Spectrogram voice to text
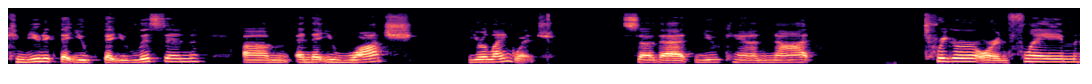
communicate that you that you listen um, and that you watch your language so that you can not trigger or inflame,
